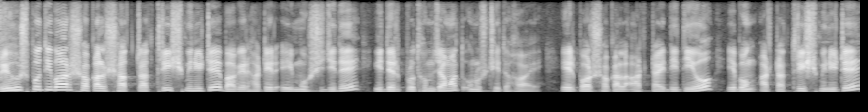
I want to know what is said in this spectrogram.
বৃহস্পতিবার সকাল সাতটা ত্রিশ মিনিটে বাগেরহাটের এই মসজিদে ঈদের প্রথম জামাত অনুষ্ঠিত হয়। এরপর সকাল আটটায় দ্বিতীয় এবং আটটা ত্রিশ মিনিটে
